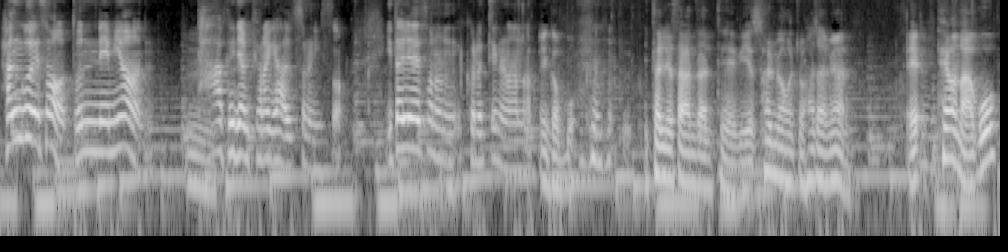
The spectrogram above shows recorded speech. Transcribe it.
한국에서 돈 내면 어. 음. 다 그냥 편하게 할 수는 있어. 이탈리아에서는 그렇지는 않아. 그러니까 뭐 이탈리아 사람들한테 위해서 설명을 좀 하자면 애, 태어나고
